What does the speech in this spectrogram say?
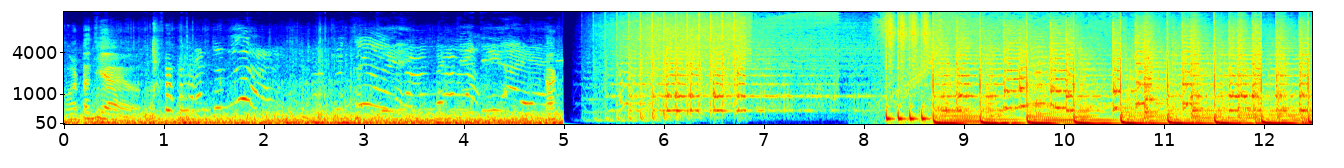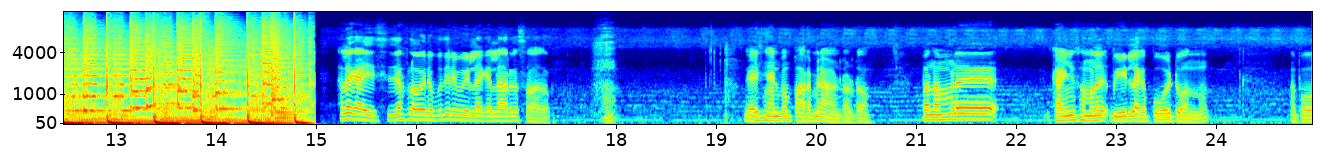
മുട്ടച്ചിയായോ? ഗൈസ് ഇത് ഫ്ലോവിന്റെ പുതിയൊരു വീട്ടിലേക്ക് എല്ലാവർക്കും സ്വാഗതം. ഗൈസ് ഞാനിപ്പം പറമ്പിലാണ് കേട്ടോ. അപ്പം നമ്മൾ കഴിഞ്ഞ ദിവസം നമ്മൾ വീട്ടിലൊക്കെ പോയിട്ട് വന്നു. അപ്പോൾ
